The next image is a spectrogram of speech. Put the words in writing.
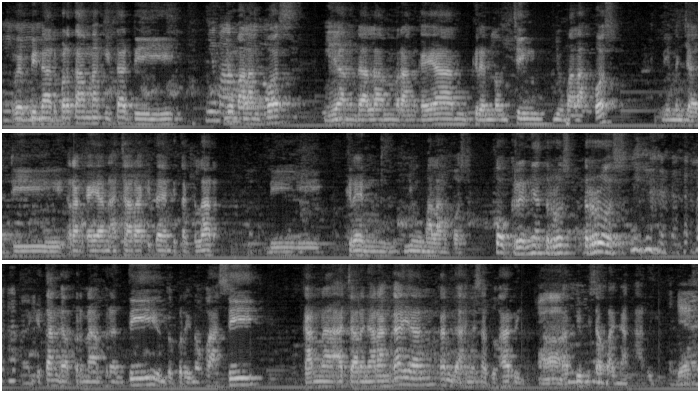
webinar pertama kita di New New Malang Pos yang dalam rangkaian grand launching New Malang Pos ini menjadi rangkaian acara kita yang kita gelar di Grand New Malang Pos. Kok grandnya terus terus? Kita nggak pernah berhenti untuk berinovasi karena acaranya rangkaian kan nggak hanya satu hari, Ah. tapi bisa banyak hari. Yes.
